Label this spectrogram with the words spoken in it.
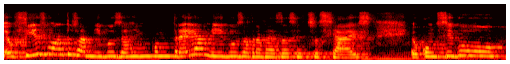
eu fiz muitos amigos, eu reencontrei amigos através das redes sociais. Eu consigo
